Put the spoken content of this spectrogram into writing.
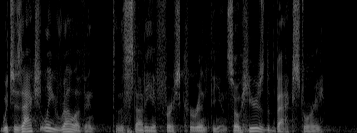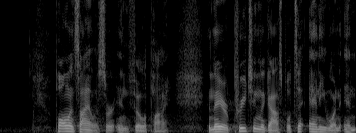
which is actually relevant to the study of First Corinthians. So here's the backstory Paul and Silas are in Philippi, and they are preaching the gospel to anyone and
